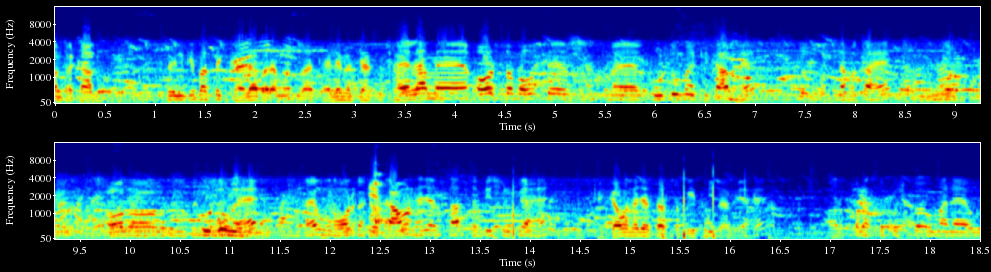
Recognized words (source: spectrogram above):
अंतरकाल हो गया। तो इनके पास एक थैला बरामद हुआ है थैले में क्या कुछ? थैला में और तो बहुत से उर्दू में किताब है जो उसमें होता है और और उर्दू में है और इक्यावन हज़ार सात सौ बीस रुपया है। इक्यावन हज़ार सात सौ बीस रुपया है और प्लस से कुछ तो मैंने वो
